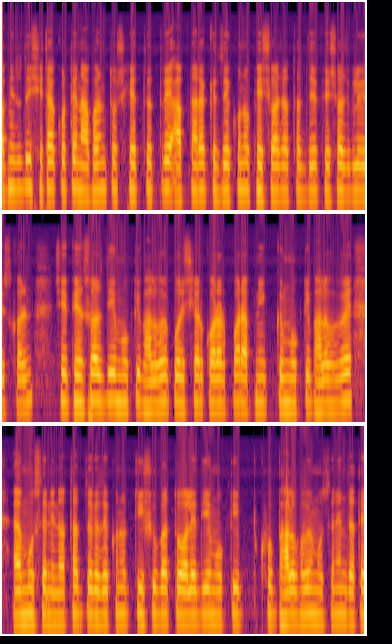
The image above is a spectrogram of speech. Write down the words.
আপনি যদি সেটা করতে না পারেন, তো সেক্ষেত্রে আপনারা যে কোনো ফেস ওয়াশ অর্থাৎ যে ফেস ওয়াশগুলো ইউজ করেন, সেই ফেস ওয়াশ দিয়ে মুখটি ভালোভাবে পরিষ্কার করার পর আপনি মুখটি ভালোভাবে মুছে নিন। অর্থাৎ যে কোনো টিস্যু বা তোয়ালে দিয়ে মুখটি খুব ভালোভাবে মুছে নিন যাতে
